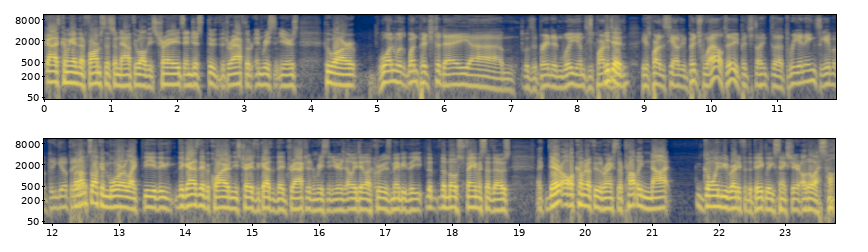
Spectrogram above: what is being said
guys coming in their farm system now through all these trades and just through the draft in recent years who are One was one pitch today. Um, was it Brandon Williamson? He's part He of the, did. He's part of the Seattle. He pitched well too. He pitched I think the three innings. He gave up. Didn't give up. But I'm talking more like the, the, the guys they've acquired in these trades, the guys that they've drafted in recent years. Elly De La Cruz, maybe the, the, the most famous of those. Like they're all coming up through the ranks. They're probably not going to be ready for the big leagues next year. Although I saw,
